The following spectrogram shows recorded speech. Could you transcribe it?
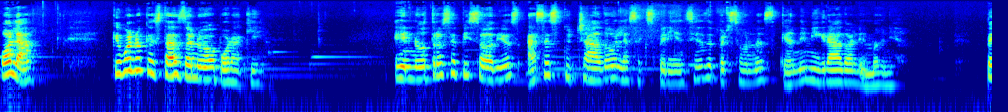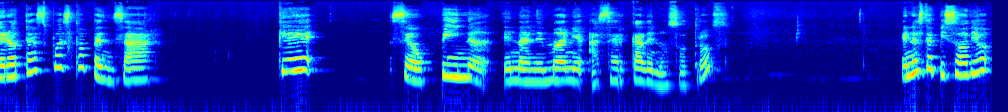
Hola, qué bueno que estás de nuevo por aquí. En otros episodios has escuchado las experiencias de personas que han emigrado a Alemania. Pero te has puesto a pensar qué se opina en Alemania acerca de nosotros? En este episodio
